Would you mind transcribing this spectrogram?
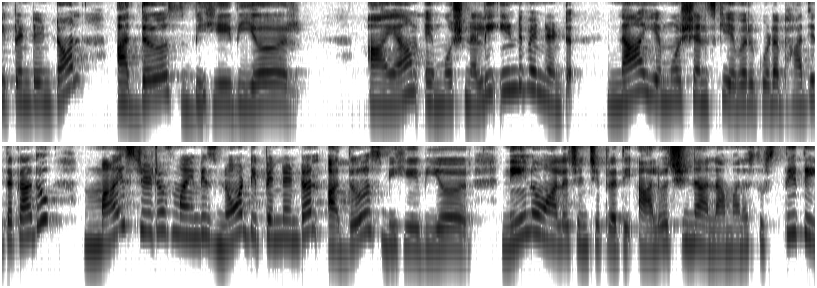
dependent on others behaviour I am emotionally independent నా ఎమోషన్స్కి ఎవరు కూడా బాధ్యత కాదు. My state of mind is not dependent on others behaviour నేను ఆలోచించే ప్రతి ఆలోచన నా మనసు స్థితి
